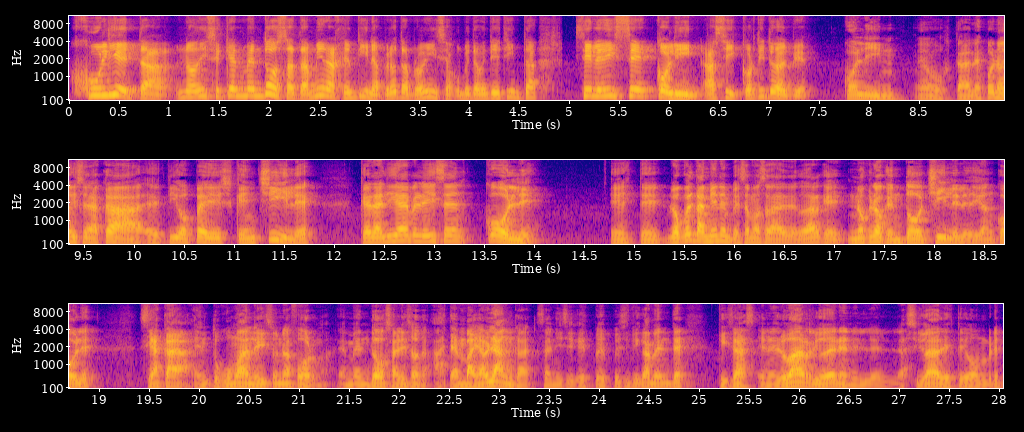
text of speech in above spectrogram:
Julieta nos dice que en Mendoza, también Argentina, pero otra provincia completamente distinta, se le dice colín, así, cortito del pie. Colín, me gusta. Después nos dicen acá, eh, tío Page, que en Chile, que a la liga le dicen cole. Este, lo cual también empezamos a dudar que no creo que en todo Chile le digan cole. Si acá en Tucumán le dicen una forma, en Mendoza le otra, hasta en Bahía Blanca, o sea, ni espe- específicamente, quizás en el barrio de él, en, el- en la ciudad de este hombre,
